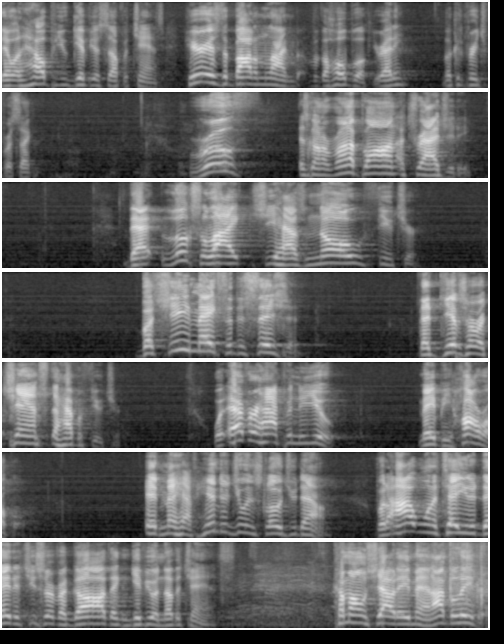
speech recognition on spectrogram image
that will help you give yourself a chance. Here is the bottom line of the whole book. You ready? Look at the preacher for a second. Ruth is going to run upon a tragedy that looks like she has no future. But she makes a decision that gives her a chance to have a future. Whatever happened to you may be horrible, it may have hindered you and slowed you down. But I want to tell you today that you serve a God that can give you another chance. Come on, shout amen. I believe it.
